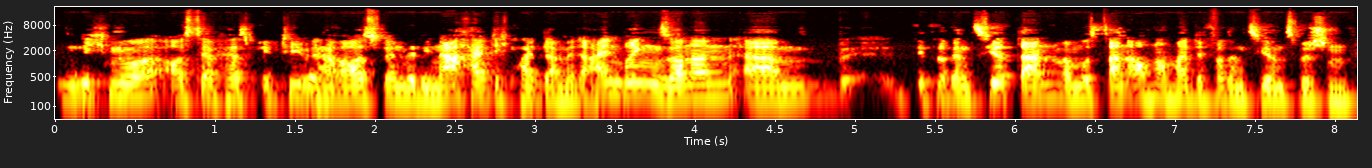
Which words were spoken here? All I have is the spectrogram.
nicht nur aus der Perspektive heraus, wenn wir die Nachhaltigkeit damit einbringen, sondern ähm, differenziert dann, man muss dann auch nochmal differenzieren zwischen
